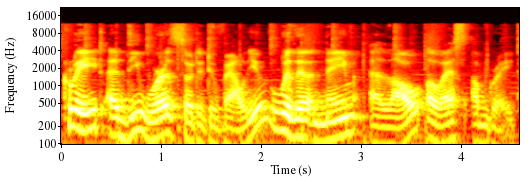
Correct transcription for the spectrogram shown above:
Create a dword32 value with the name allow OS upgrade.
